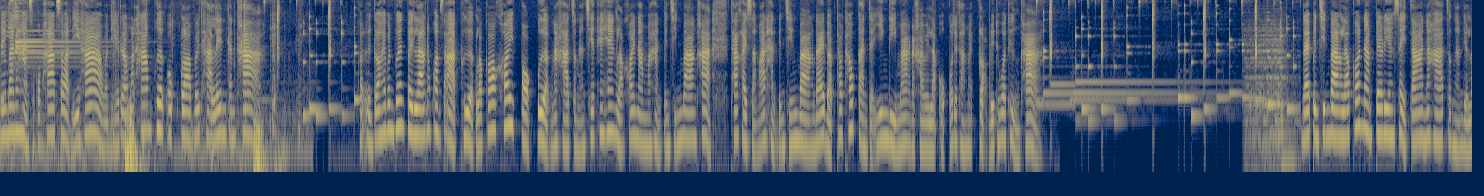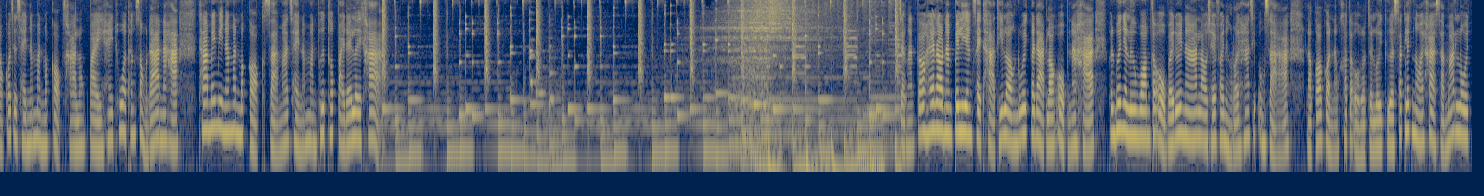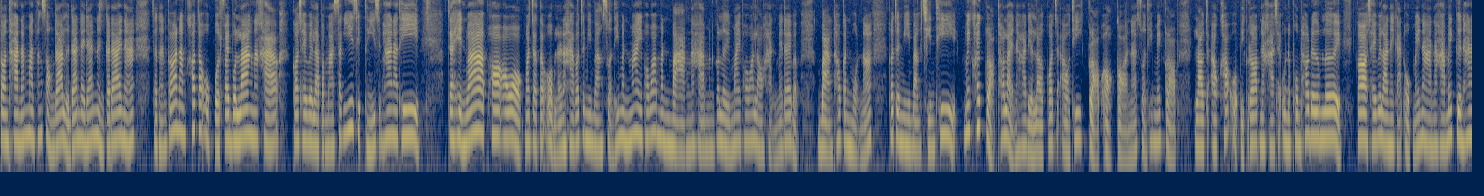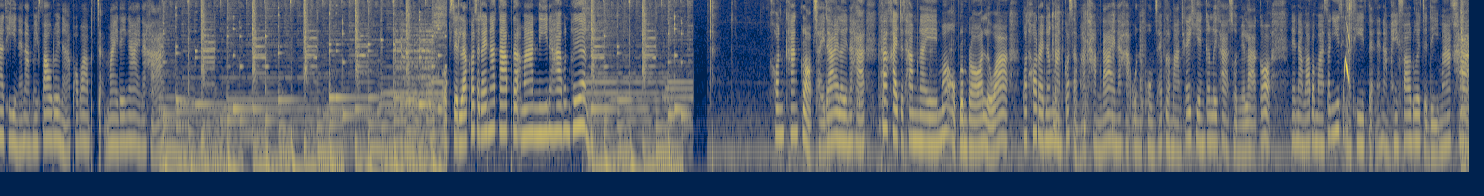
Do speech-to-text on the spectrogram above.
แม่บ้านอาหารสุขภาพสวัสดีค่ะ วันนี้เรามาทำเผือกอบกรอบไว้ทานเล่นกันค่ะ ก่อนอื่นก็ให้เพื่อนๆไปล้างทำความสะอาดเผือกแล้วก็ค่อยปอกเปลือกนะคะ จากนั้นเช็ดให้แห้งแล้วค่อยนำมาหั่นเป็นชิ้นบางค่ะ ถ้าใครสามารถหั่นเป็นชิ้นบางได้แบบเท่า ๆกันจะยิ่งดีมากนะคะ เวลาอบก็จะทำให้กรอบได้ทั่วถึงค่ะ ได้เป็นชิ้นบางแล้วก็นำไปเรียงใส่จานนะคะ จากนั้นเดี๋ยวเราก็จะใช้น้ำมันมะกอกทาลงไปให้ทั่วทั้งสองด้านนะคะ ถ้าไม่มีน้ำมันมะกอกสามารถใช้น้ำมันพืชทั่วไปได้เลยค่ะ ก็ให้เรานำไปเรียงใส่ถาดที่รองด้วยกระดาษรองอบนะคะ เพื่อนๆอย่าลืมวอร์มเตาอบไว้ด้วยนะ เราใช้ไฟ 150 องศา แล้วก็ก่อนนำเข้าเตาอบเราจะโรยเกลือสักเล็กน้อยค่ะ สามารถโรยตอนทาน้ำมันทั้งสองด้านหรือด้านใดด้านหนึ่งก็ได้นะ จากนั้นก็นำเข้าเตาอบเปิดไฟบนล่างนะคะ ก็ใช้เวลาประมาณสัก 20-25 นาที จะเห็นว่าพอเอาออกมาจากเตาอบแล้วนะคะ ก็จะมีบางส่วนที่มันไหม้เพราะว่ามันบางนะคะ มันก็เลยไหม้เพราะว่าเราหั่นไม่ได้แบบบางเท่ากันหมดเนาะก็จะมีบางชิ้นที่ไม่ค่อยกรอบเท่าไหร่นะคะ เดี๋ยวเราก็จะเอาที่กรอบออกก่อนนะ ส่วนที่ไม่กรอบเราจะเอาเข้าอบอีกรอบนะคะ ใช้อุณหภูมิเท่าเดิมเลย ก็ใช้เวลาในการอบไม่นานนะคะ ไม่เกิน 5 นาทีแนะนำให้เฝ้าด้วยนะ เพราะว่าจะไหม้ได้ง่ายนะคะ อบเสร็จแล้วก็จะได้หน้าตาประมาณนี้นะคะเพื่อนๆ ค่อนข้างกรอบใช้ได้เลยนะคะ ถ้าใครจะทำในหม้ออบร้อนๆหรือว่าหม้อทอดไร้น้ำมันก็สามารถทำได้นะคะ อุณหภูมิใช้ประมาณใกล้เคียงกันเลยค่ะ ส่วนเวลาก็แนะนำว่าประมาณสัก 20 นาที แต่แนะนำให้เฝ้าด้วยจะดีมากค่ะ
